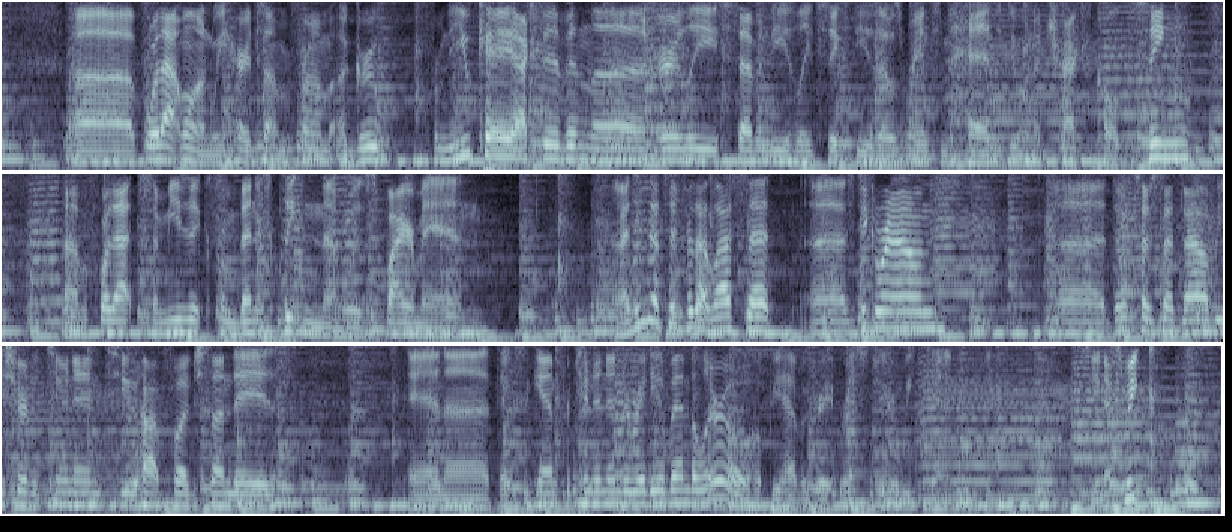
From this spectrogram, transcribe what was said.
Uh, for that one, we heard something from a group from the UK active in the early 70s, late 60s. That was Ransome Head doing a track called Sing. Uh, before that, some music from Benis Cletin. That was Fireman. I think that's it for that last set. Uh, stick around. Uh, don't touch that dial. Be sure to tune in to Hot Fudge Sundays. And uh, thanks again for tuning in to Radio Bandolero. Hope you have a great rest of your weekend. See you next week.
